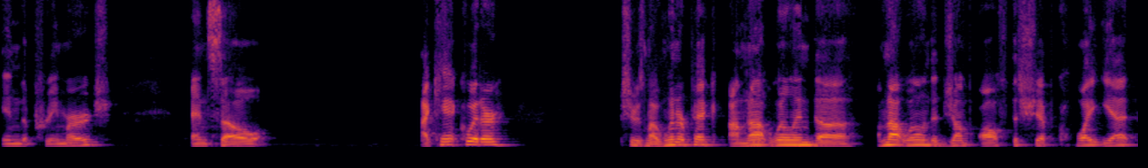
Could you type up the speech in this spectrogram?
in the pre-merge. And so I can't quit her. She was my winner pick. I'm not willing to I'm not willing to jump off the ship quite yet.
